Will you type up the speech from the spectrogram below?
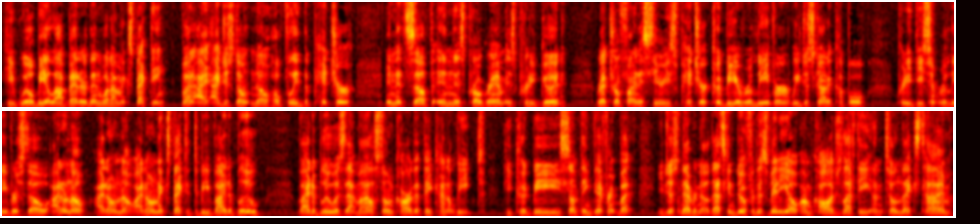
he will be a lot better than what I'm expecting. But I, I just don't know. Hopefully the pitcher in itself in this program is pretty good. Retro Finest Series pitcher could be a reliever. We just got a couple pretty decent relievers, though. I don't know. I don't know. I don't expect it to be Vida Blue. Vida Blue was that milestone card that they kind of leaked. He could be something different, but you just never know. That's going to do it for this video. I'm College Lefty. Until next time,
